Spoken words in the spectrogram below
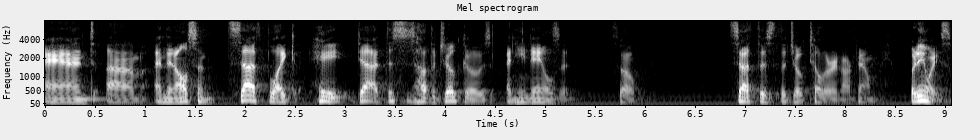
and um, and then all of a sudden Seth like, "Hey, Dad, this is how the joke goes," and he nails it. So Seth is the joke teller in our family. But anyways,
